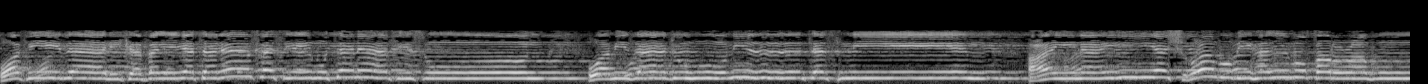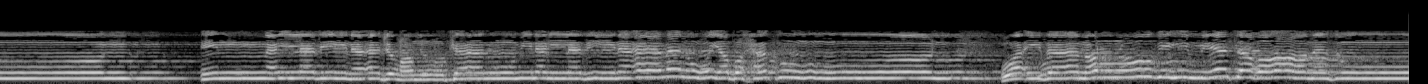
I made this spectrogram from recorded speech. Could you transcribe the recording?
وفي ذلك فليتنافس المتنافسون ومزاجه من تسنيم عينا يشرب بها المقربون إن الذين أجرموا كانوا من الذين آمنوا يضحكون وإذا مروا بهم يتغامزون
